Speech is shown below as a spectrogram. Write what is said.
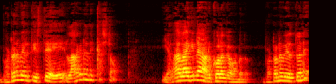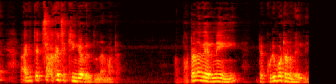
బొటనవేలు తీస్తే లాగడానికి కష్టం. ఎలా లాగినా అనుకూలంగా ఉండదు. బొటనవేలుతోనే ఆగితే చాకచక్యంగా వెళ్తుంది అనమాట ఆ అంటే కుడి బొటన వేలుని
